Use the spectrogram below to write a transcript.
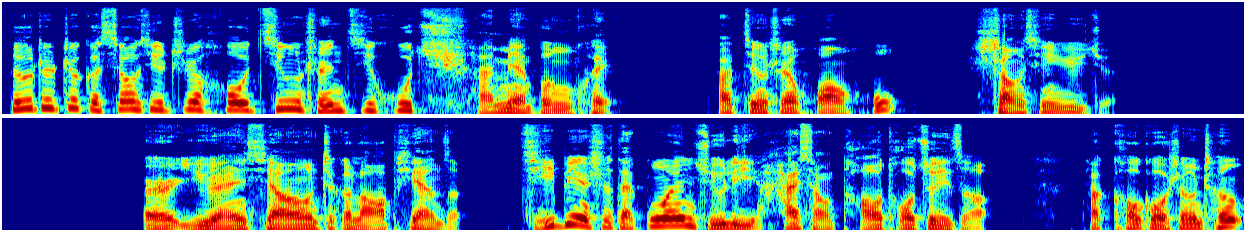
得知这个消息之后，精神几乎全面崩溃，他精神恍惚，伤心欲绝。而易元香这个老骗子，即便是在公安局里，还想逃脱罪责。他口口声称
